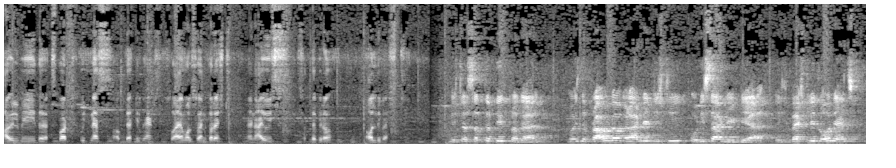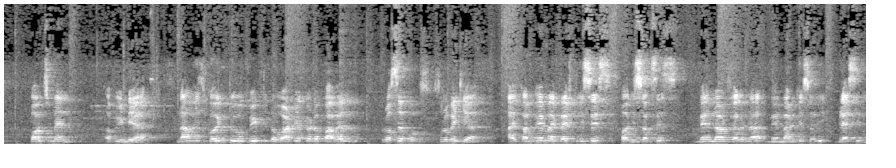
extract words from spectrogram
I will be the expert witness of that event, so I am also encouraged and I wish Satyapira all the best. Mr. Satyapit Pradhan, who is the proud of Arandi district, Odisha and India, is bestly known as Punchman of India. Now he is going to beat the world record of Pavel Rosev of Slovakia. I convey my best wishes for his success. May Lord Jagannath, may Markeswari bless him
